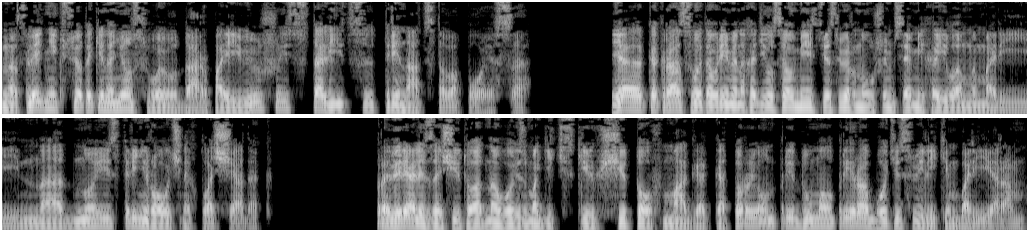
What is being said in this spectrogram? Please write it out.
Наследник все-таки нанес свой удар, появившись в столице тринадцатого пояса. Я как раз в это время находился вместе с вернувшимся Михаилом и Марией на одной из тренировочных площадок. Проверяли защиту одного из магических щитов мага, который он придумал при работе с Великим Барьером.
